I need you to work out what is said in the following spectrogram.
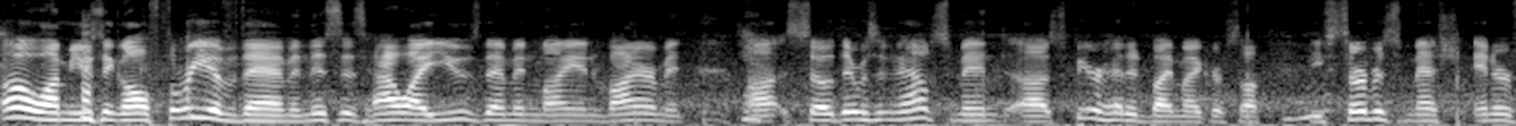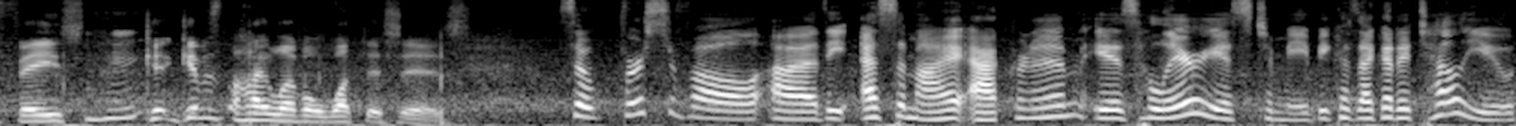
Oh, I'm using all three of them, and this is how I use them in my environment. Yeah. Uh, so there was an announcement uh, spearheaded by Microsoft, mm -hmm. the service mesh interface. Mm -hmm. give us the high level what this is. So first of all, uh, the SMI acronym is hilarious to me because I got to tell you,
